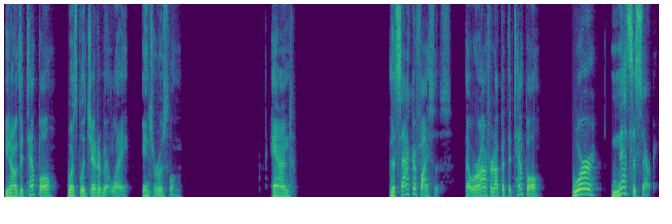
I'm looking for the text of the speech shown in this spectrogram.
You know, the temple was legitimately in Jerusalem. And the sacrifices that were offered up at the temple were necessary.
